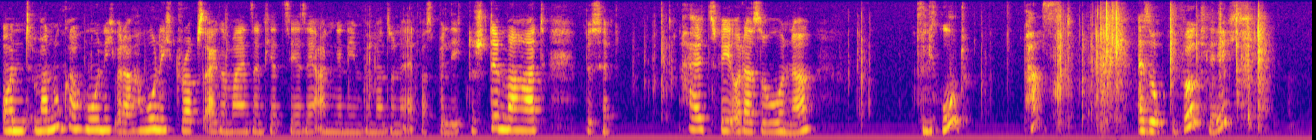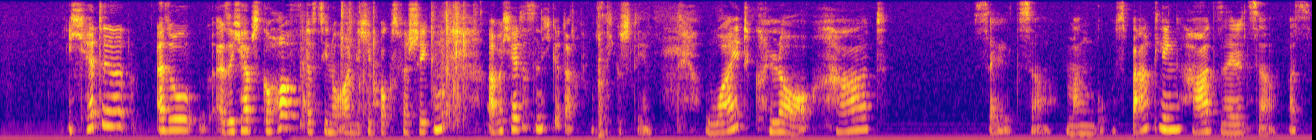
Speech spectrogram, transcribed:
Und Manuka Honig oder Honigdrops allgemein sind jetzt sehr, sehr angenehm, wenn man so eine etwas belegte Stimme hat. Bisschen Halsweh oder so, ne? Finde ich gut. Passt. Also wirklich, ich hätte also, also ich habe es gehofft, dass die eine ordentliche Box verschicken, aber ich hätte es nicht gedacht, muss ich gestehen. White Claw, Hart Seltzer, Mango, Sparkling Hart Seltzer. Was?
